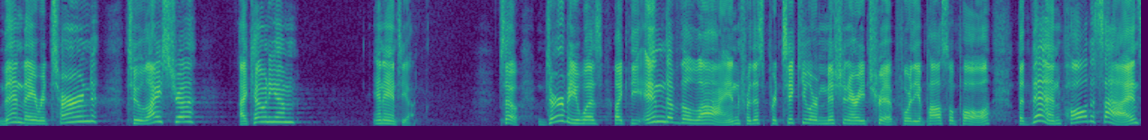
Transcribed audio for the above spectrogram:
Then they returned to Lystra, Iconium, and Antioch. So, Derbe was like the end of the line for this particular missionary trip for the Apostle Paul. But then Paul decides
